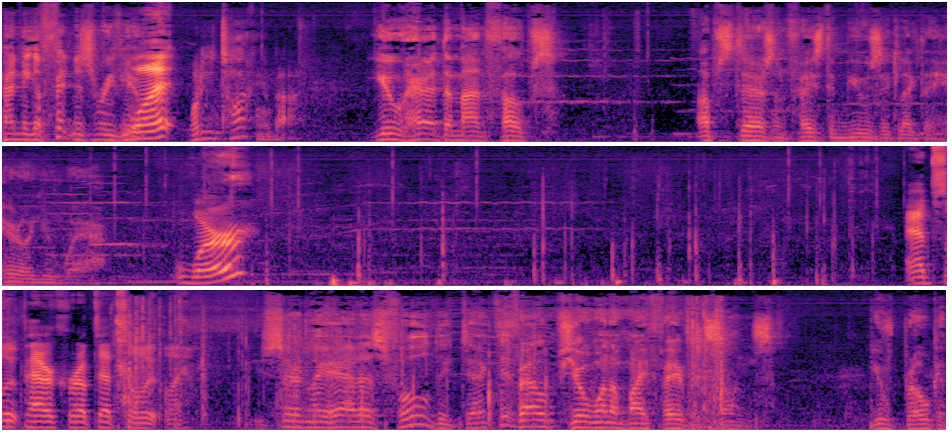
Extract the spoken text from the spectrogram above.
pending a fitness review. What? What are you talking about? You heard the man Phelps. Upstairs and face the music like the hero you were. Were? Absolute power corrupt, absolutely. You certainly had us fooled, Detective. Phelps, you're one of my favorite sons. You've broken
